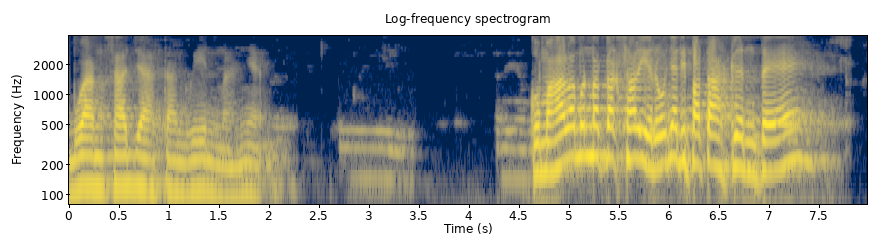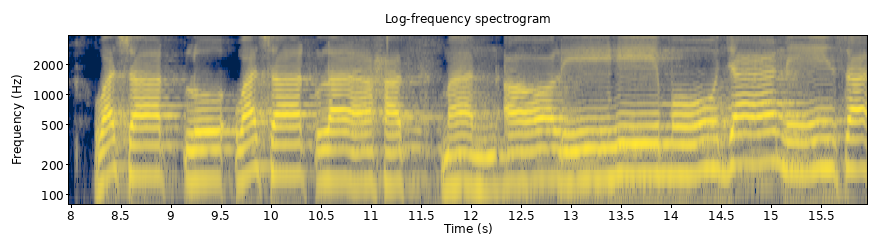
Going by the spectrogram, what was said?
buang saja tanwin mahnya. Kumahalamun matak salirunya dipatahkeun teh. Wasaklu wasak lahat man alihi mujanisa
